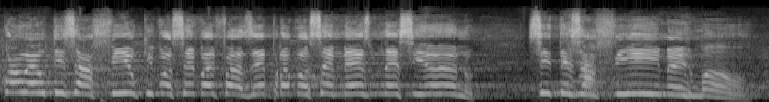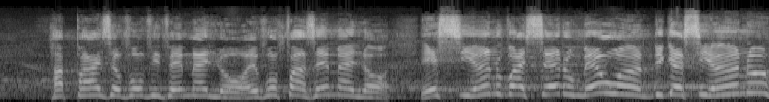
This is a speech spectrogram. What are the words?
Qual é o desafio que você vai fazer para você mesmo nesse ano? Se desafie, meu irmão. Rapaz, eu vou viver melhor, eu vou fazer melhor. Esse ano vai ser o meu ano. Diga, esse ano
